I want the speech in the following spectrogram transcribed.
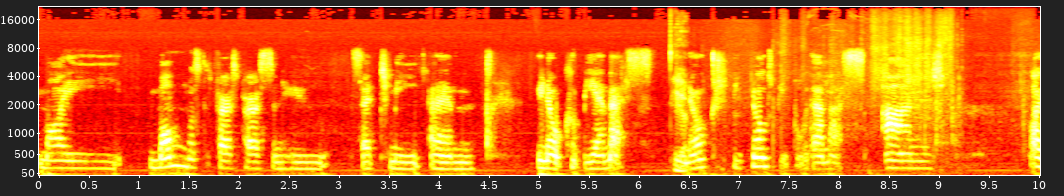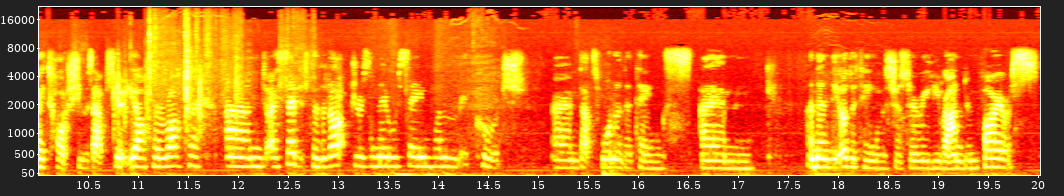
my mum was the first person who said to me, um, you know, it could be MS. Yeah. You know, because she knows people with MS, and I thought she was absolutely off her rocker. And I said it to the doctors, and they were saying, well, it could. And um, that's one of the things. Um, and then the other thing was just a really random virus.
